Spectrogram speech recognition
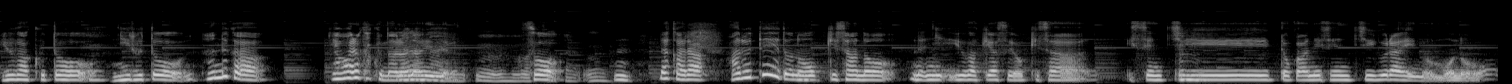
湯がくとうん煮るとなんでか柔らかくならないんだよ、そう。うん。うん、だからある程度の大きさの、ね、に湯がきやすい大きさ1センチとか2センチぐらいのもの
